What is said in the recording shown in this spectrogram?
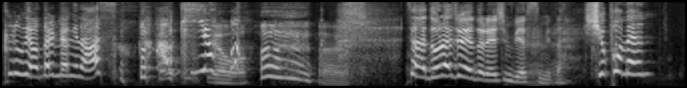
그리고 여덟 명이 나왔어. 아 귀여워. 귀여워. 자 노라조의 노래 준비했습니다. 슈퍼맨.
